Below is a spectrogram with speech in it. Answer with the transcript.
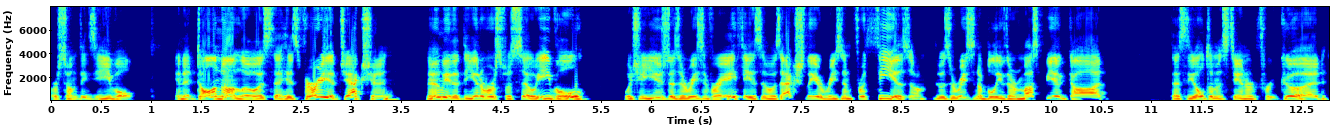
or something's evil? And it dawned on Lewis that his very objection, namely that the universe was so evil, which he used as a reason for atheism, was actually a reason for theism. It was a reason to believe there must be a God that's the ultimate standard for good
